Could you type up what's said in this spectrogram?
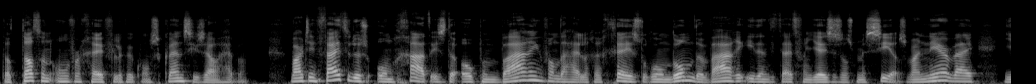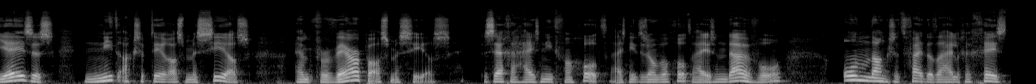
dat dat een onvergeeflijke consequentie zou hebben. Waar het in feite dus om gaat, is de openbaring van de Heilige Geest rondom de ware identiteit van Jezus als Messias. Wanneer wij Jezus niet accepteren als Messias, hem verwerpen als Messias, zeggen hij is niet van God, hij is niet de zoon van God, hij is een duivel, ondanks het feit dat de Heilige Geest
